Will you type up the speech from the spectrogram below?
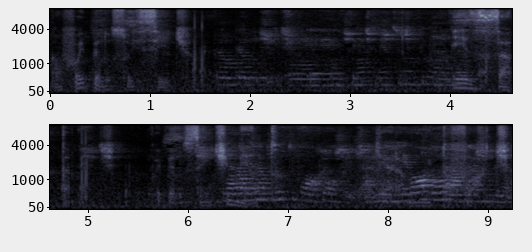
Não foi pelo suicídio. Exatamente foi pelo sentimento que era muito forte.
